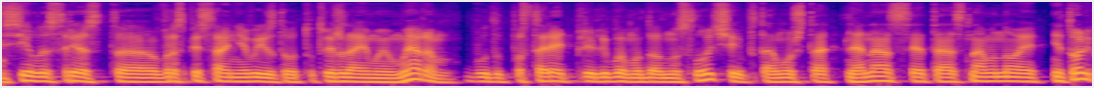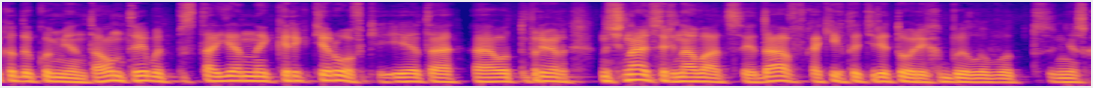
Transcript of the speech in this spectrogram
сил и средств э, в расписании выезда, вот утверждаемым мэром, буду повторять при любом удобном случае, потому что для нас это основной не только документ, а он требует постоянной корректировки. И это, э, вот, например, начинаются реновации, да, в каких-то территориях было вот несколько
